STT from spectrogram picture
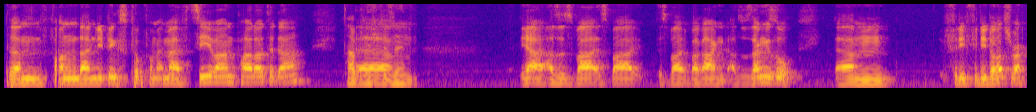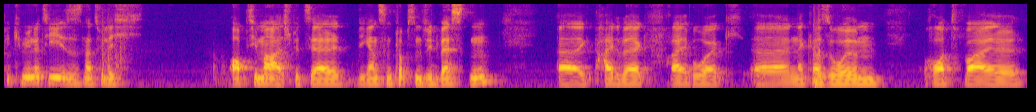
Dann von deinem Lieblingsclub vom MFC waren ein paar Leute da. Habe ich ähm, gesehen. Ja, also es war, es war, es war überragend. Also sagen wir so, ähm, für die, für die deutsche Rugby-Community ist es natürlich optimal, speziell die ganzen Clubs im Südwesten äh, Heidelberg, Freiburg, äh, Neckarsulm, Rottweil,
